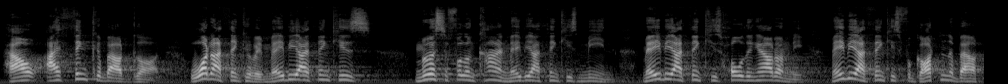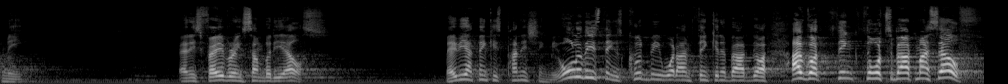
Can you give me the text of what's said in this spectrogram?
how I think about God, what I think of Him. Maybe I think He's merciful and kind. Maybe I think He's mean. Maybe I think He's holding out on me. Maybe I think He's forgotten about me and He's favoring somebody else. Maybe I think He's punishing me. All of these things could be what I'm thinking about God. I've got think thoughts about myself,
